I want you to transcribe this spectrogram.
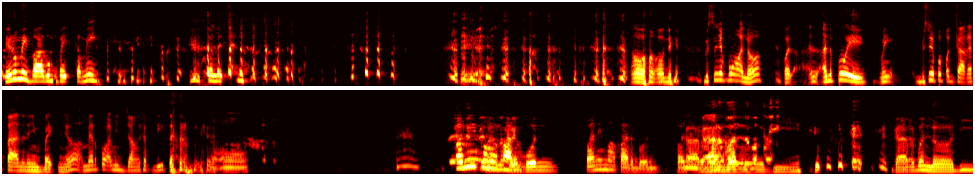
Pero may bagong bike kami. Palitan. Oo, oh, gusto niya pong ano, wala, ano po eh, may, gusto niya po pagkakitaan na lang yung bike niyo. Meron po kami junk shop dito. Oo. Paano yung mga carbon? Paano yung mga carbon? Paano yung- Carbon Carbon Lodi. Carbon Lodi.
